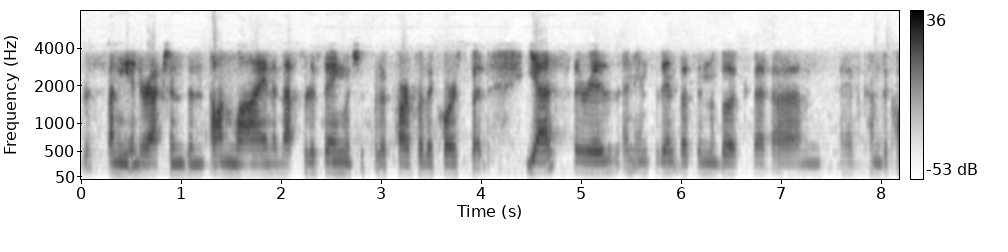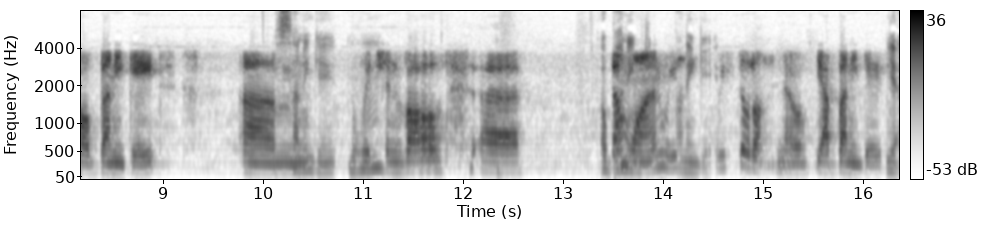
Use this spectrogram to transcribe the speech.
sort of funny interactions and online and that sort of thing, which is sort of par for the course. But yes, there is an incident that's in the book that um, I have come to call Bunny Gate. Um, Sunnygate. mhm. Which involved uh, oh, Bunny, someone we Bunnygate. we still don't know. Yeah, Bunnygate. yeah.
